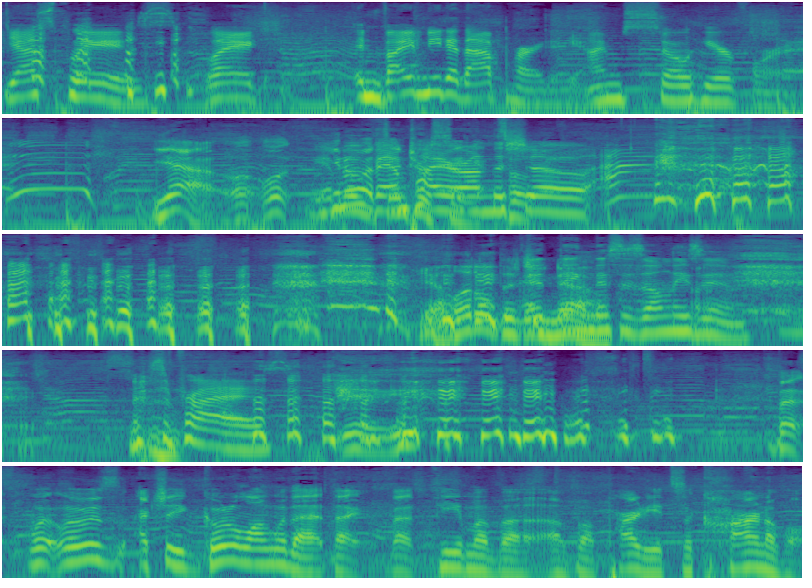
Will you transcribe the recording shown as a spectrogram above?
yes, please. like, invite me to that party. I'm so here for it. Yeah. well, well, We you know a what's vampire interesting? on the So- show. Ah, Yeah, little did you good know. thing this is only Zoom. Surprise. But what, what was actually going along with that, that that theme of a of a party? It's a carnival,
